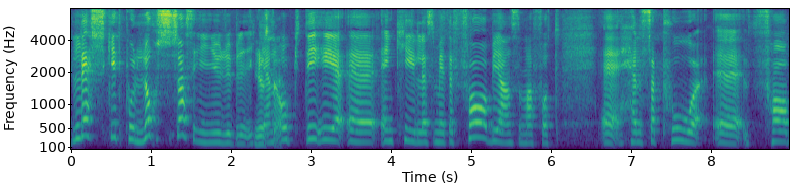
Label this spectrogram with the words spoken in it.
Läskigt på låtsas är ju rubriken. det. Och det är eh, en kille som heter Fabian som har fått eh, hälsa på eh, Fab...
